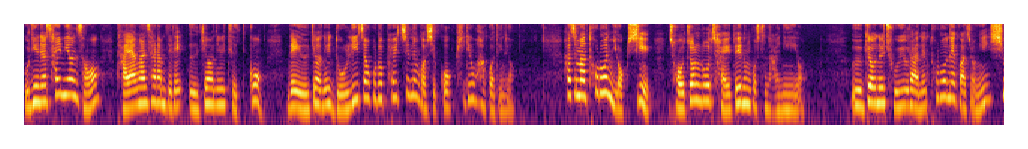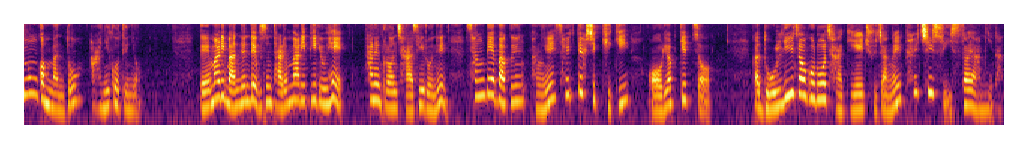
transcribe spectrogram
우리는 살면서 다양한 사람들의 의견을 듣고 내 의견을 논리적으로 펼치는 것이 꼭 필요하거든요. 하지만 토론 역시 저절로 잘 되는 것은 아니에요. 의견을 조율하는 토론의 과정이 쉬운 것만도 아니거든요. 내 말이 맞는데 무슨 다른 말이 필요해 하는 그런 자세로는 상대방을 설득시키기 어렵겠죠. 그러니까 논리적으로 자기의 주장을 펼칠 수 있어야 합니다.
